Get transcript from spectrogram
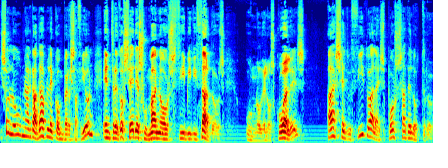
Solo una agradable conversación entre dos seres humanos civilizados, uno de los cuales ha seducido a la esposa del otro.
